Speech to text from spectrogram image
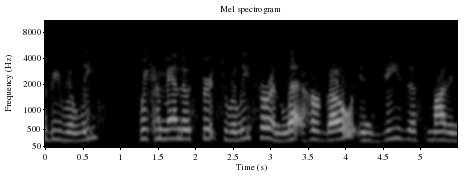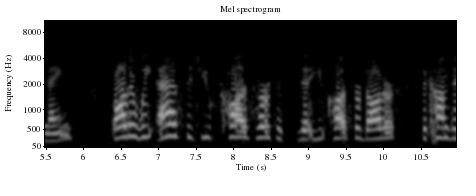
to be released. We command those spirits to release her and let her go in Jesus mighty name. Father, we ask that you cause her to that you cause her daughter to come to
